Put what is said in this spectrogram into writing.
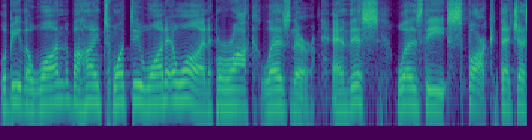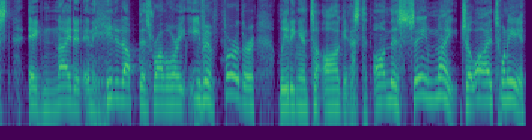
will be the one behind 21 and 1, Brock Lesnar. And this was the spark that just ignited and heated up this rivalry even further leading into August. On this same night, July 28th,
